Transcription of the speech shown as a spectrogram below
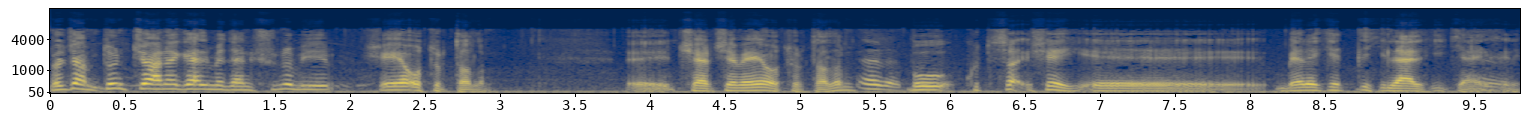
Hocam Tunç Çağı'na gelmeden şunu bir şeye oturtalım. Ee, çerçeveye oturtalım. Evet. Bu kutsa şey e, bereketli hilal hikayesini.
